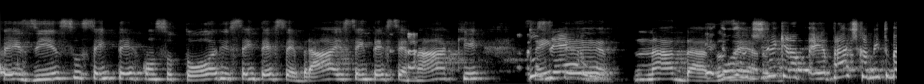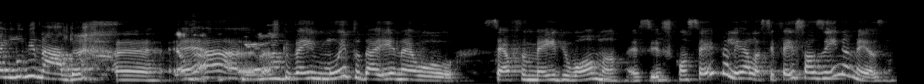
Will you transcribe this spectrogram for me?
fez isso sem ter consultores, sem ter Sebrae, sem ter Senac do sem zero. ter nada. Do eu, zero. eu diria que ela é praticamente uma iluminada. É, é a, acho que vem muito daí, né? O self-made woman, esse, esse, conceito ali, ela se fez sozinha mesmo.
